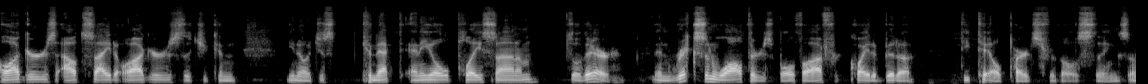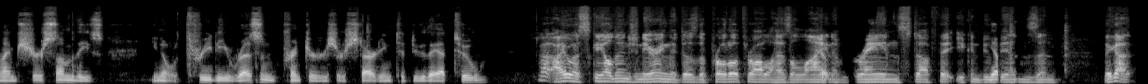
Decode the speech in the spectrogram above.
augers outside augers that you can you know just connect any old place on them so there and Rix and walthers both offer quite a bit of detail parts for those things and i'm sure some of these you know 3d resin printers are starting to do that too uh, iowa scaled engineering that does the proto throttle has a line yep. of grain stuff that you can do yep. bins and they got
